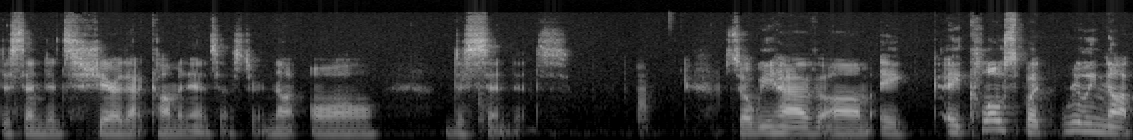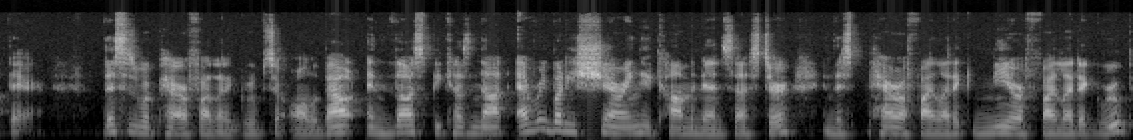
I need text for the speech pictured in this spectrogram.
descendants share that common ancestor. Not all descendants. So we have um, a, a close, but really not there. This is what paraphyletic groups are all about, and thus, because not everybody's sharing a common ancestor in this paraphyletic, near phyletic group,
